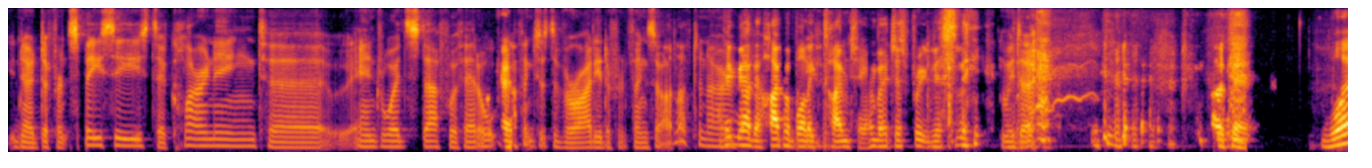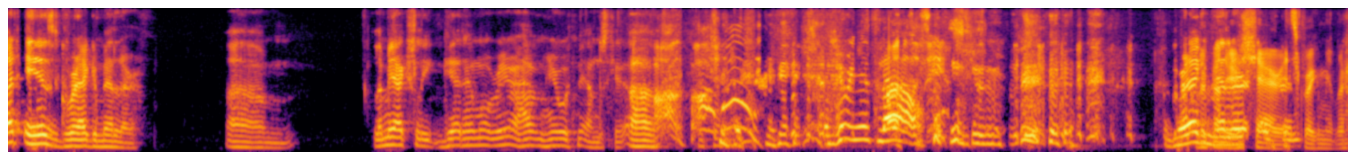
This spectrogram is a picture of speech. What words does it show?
you know different species to cloning to android stuff. We've had all Okay. I think just a variety of different things. So I'd love to know. I think we had the hyperbolic time chamber just previously. We do. Okay. What is Greg Miller? Um let me actually get him over here. I have him here with me. I'm just kidding. Uh, Oh, oh, and here he is now. Greg Look Miller. share. It's Greg Miller.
